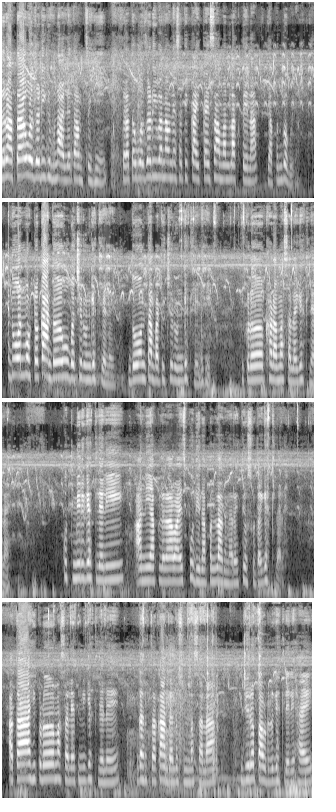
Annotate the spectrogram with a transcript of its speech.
तर आता वजडी घेऊन आल्यात आमचं ही. तर आता वजडी बनवण्यासाठी काय काय सामान लागतंय ना हे आपण बघूया. दोन मोठं कांदं उभं चिरून घेतलेलं आहे. दोन तांबाटी चिरून घेतलेली हे. इकडं खडा मसाला घेतलेला आहे. कोथमीर घेतलेली आणि आपल्याला वायस पुदिना पण लागणार आहे तो सुद्धा घेतलेला आहे. आता इकडं मसाल्यात मी घेतलेलं आहे. घरचा कांदा लसूण मसाला. जिरं पावडर घेतलेली आहे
